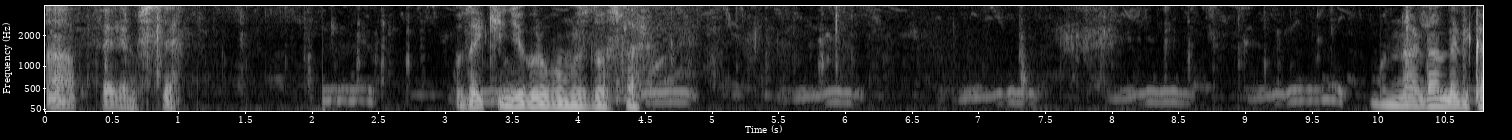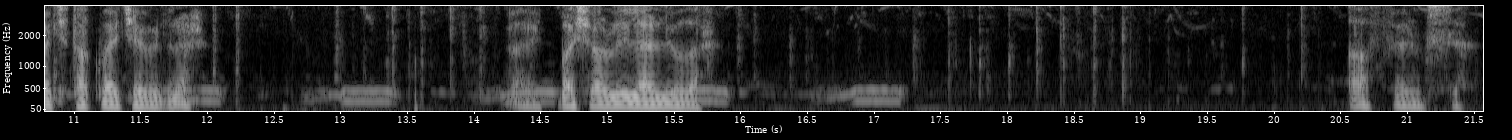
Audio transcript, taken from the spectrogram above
Aferin size. Bu da ikinci grubumuz dostlar. Bunlardan da birkaçı taklayı çevirdiler. Gayet başarılı ilerliyorlar. Aferin size.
